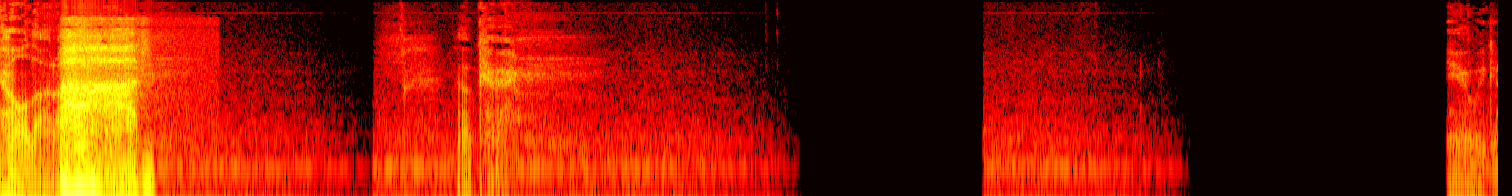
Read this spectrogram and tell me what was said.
Hold on. Ah, Okay. Here we go.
